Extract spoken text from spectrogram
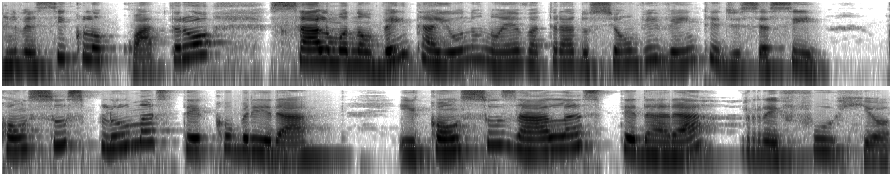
O versículo 4, Salmo 91, nova tradução vivente, diz assim: Com suas plumas te cobrirá e com suas alas te dará refúgio.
